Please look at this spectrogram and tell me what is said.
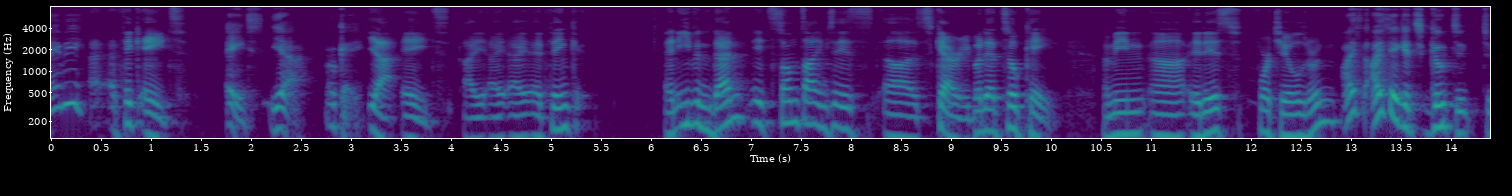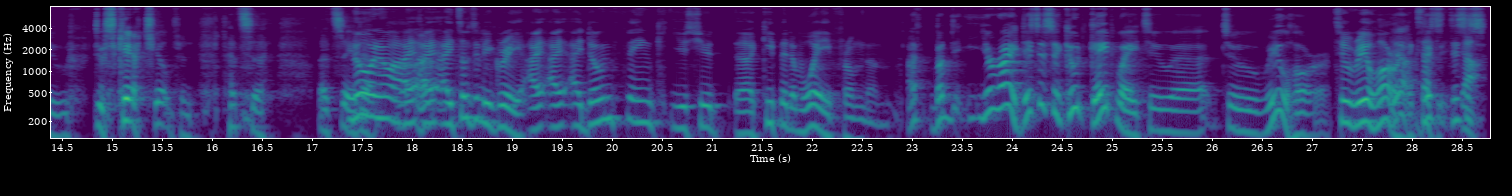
maybe I, I think eight. eight. Yeah. Okay. Yeah, eight. I, I, I- think, and even then, it sometimes is uh, scary, but that's okay. I mean, uh, it is for children. I th- I think it's good to to to scare children. Let's uh, let's say No, that. no, I, I, I totally agree. I, I, I don't think you should uh, keep it away from them. Th- but you're right. This is a good gateway to uh, to real horror. To real horror, Yeah, exactly. This, this yeah. is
